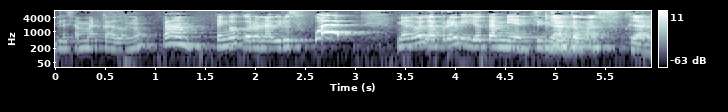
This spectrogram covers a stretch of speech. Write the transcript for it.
les han marcado, ¿no? ¡Pam! Tengo coronavirus. ¿What? Me hago la prueba y yo también, sin síntomas. Claro.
